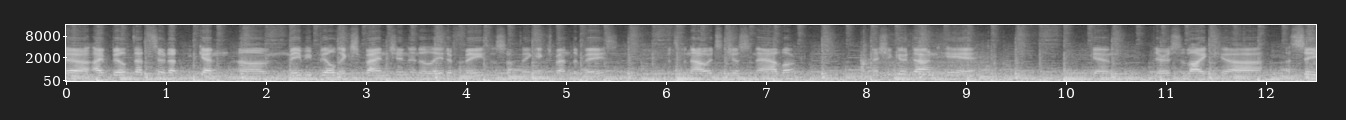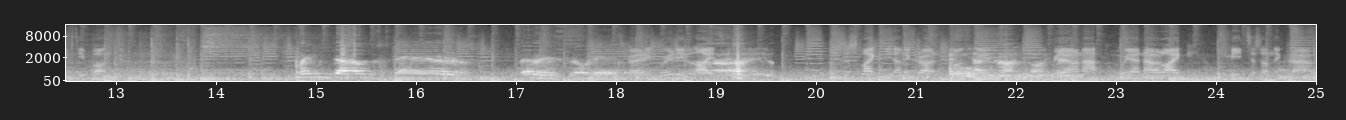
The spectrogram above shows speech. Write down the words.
uh, I built that so that we can um, maybe build expansion in a later phase or something, expand the base. But for now, it's just an airlock. As you go down here, again, there's like uh, a safety bunker. Coming downstairs. Very slowly. It's very really light in here. It's just like the underground bunker. We are now we are now like meters underground.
